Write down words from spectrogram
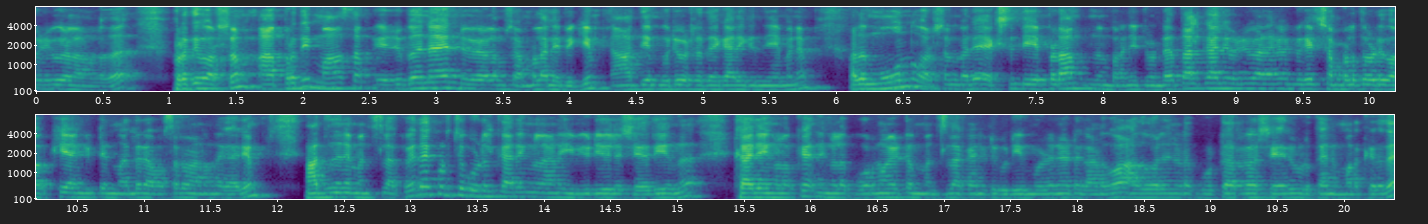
ഒഴിവുകളാണുള്ളത്. പ്രതിവർഷം പ്രതിമാസം എഴുപതിനായിരം രൂപയോളം ശമ്പളം ലഭിക്കും. ആദ്യം ഒരു വർഷത്തേക്കായിരിക്കും നിയമനം. അത് മൂന്ന് വർഷം വരെ എക്സ്റ്റെൻഡ് ചെയ്യപ്പെടാം എന്നും പറഞ്ഞിട്ടുണ്ട്. താൽക്കാലിക ഒഴിവാണെങ്കിൽ മികച്ച ശമ്പളത്തോടെ വർക്ക് ചെയ്യാൻ കിട്ടിയ നല്ലൊരു അവസരമാണെന്ന കാര്യം ആദ്യം തന്നെ മനസ്സിലാക്കുക. ഇതേക്കുറിച്ച് കൂടുതൽ കാര്യങ്ങളാണ് ഈ വീഡിയോയിൽ ഷെയർ ചെയ്യുന്നത്. കാര്യങ്ങളൊക്കെ നിങ്ങൾ പൂർണമായിട്ടും മനസ്സിലാക്കാനായിട്ട് വീഡിയോ മുഴുവനായിട്ട് കാണുക. അതുപോലെ നിങ്ങളുടെ കൂട്ടുകാരുടെ ഷെയർ കൊടുക്കാനും മറക്കരുത്.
